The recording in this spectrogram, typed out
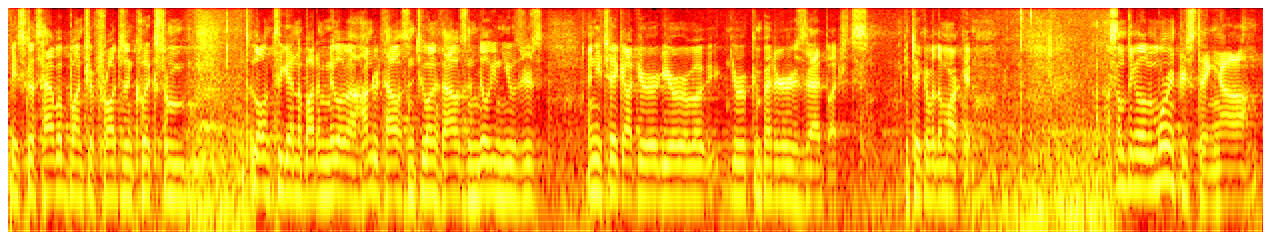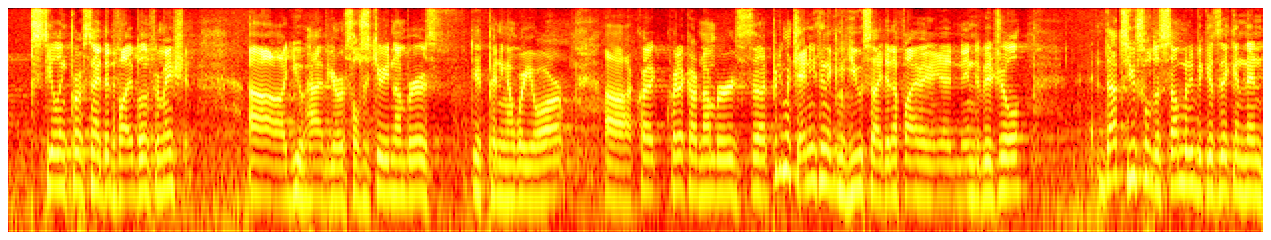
Basically just have a bunch of fraudulent clicks from, once again, about a million, 100,000, 200,000, million users, and you take out your, your, your competitors' ad budgets you take over the market. Something a little more interesting, uh, stealing personally identifiable information. Uh, you have your social security numbers, depending on where you are, uh, credit, credit card numbers, uh, pretty much anything that can be used to identify an individual. That's useful to somebody because they can then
